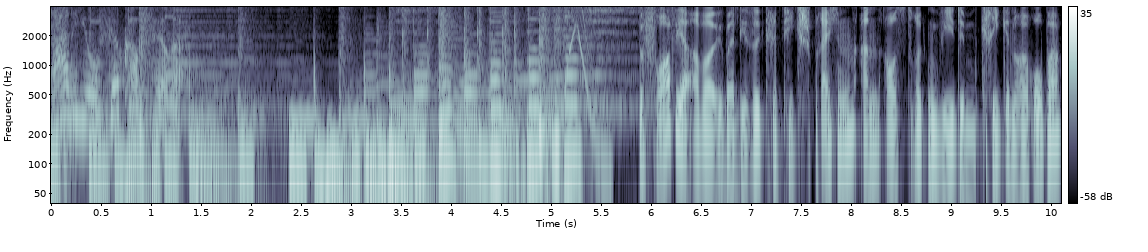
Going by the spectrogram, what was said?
Radio für Kopfhörer. Bevor wir aber über diese Kritik sprechen, an Ausdrücken wie dem Krieg in Europa,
